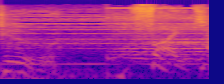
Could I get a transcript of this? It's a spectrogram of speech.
two, fight!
